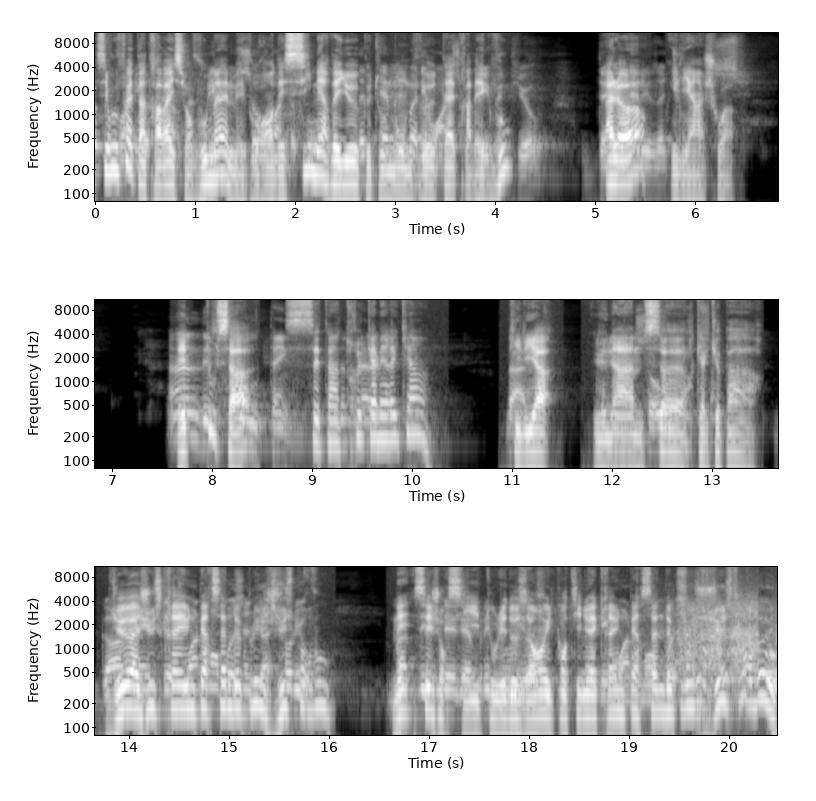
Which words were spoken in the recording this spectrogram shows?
si vous faites un travail sur vous-même et vous rendez si merveilleux que tout le monde veut être avec vous, alors il y a un choix. Et tout ça, c'est un truc américain, qu'il y a une âme sœur quelque part. Dieu a juste créé une personne de plus, juste pour vous. Mais ces jours-ci, tous les deux ans, il continue à créer une personne de plus, juste pour vous.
